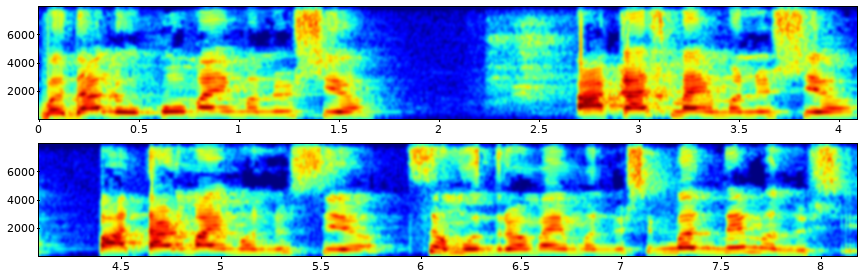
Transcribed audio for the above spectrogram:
બધા લોકોમાં મનુષ્ય આકાશમાં મનુષ્ય પાતાળમાં મનુષ્ય સમુદ્રમાં મનુષ્ય, બધે મનુષ્ય.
